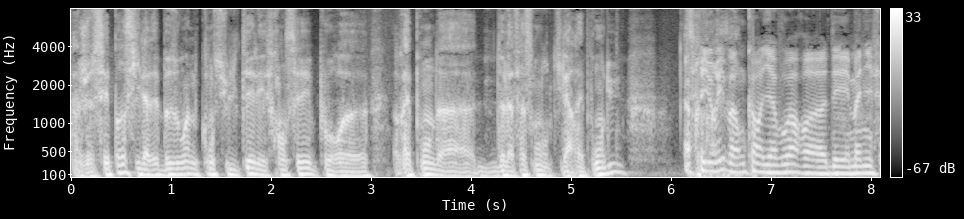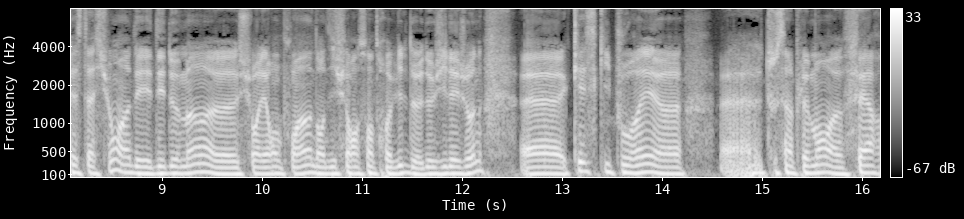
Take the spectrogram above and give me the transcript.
Enfin, je sais pas s'il avait besoin de consulter les Français pour euh, répondre à, de la façon dont il a répondu. A priori, il va encore y avoir euh, des manifestations hein, dès, dès demain euh, sur les ronds-points, dans différents centres-villes de, de Gilets jaunes. Euh, Qu'est-ce qui pourrait euh, tout simplement faire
